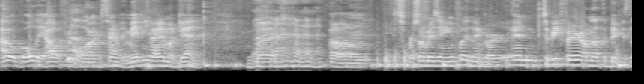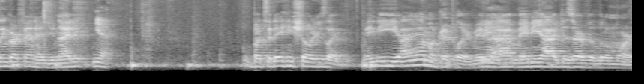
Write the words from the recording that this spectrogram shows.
out Ole out for Yeah. the longest time, and maybe I am again. But um, it's- for some reason he played Lingard, and to be fair, I'm not the biggest Lingard fan at United. Yeah, But today he showed he's like maybe I am a good player. Maybe Yeah. I maybe I deserve a little more.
